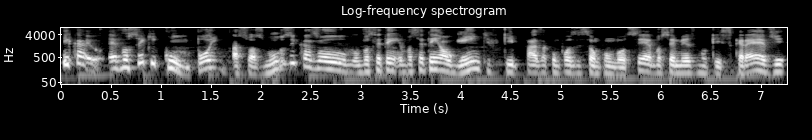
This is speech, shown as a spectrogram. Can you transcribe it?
E, Caio, é você que compõe as suas músicas ou você tem, você tem alguém que, que faz a composição com você? É você mesmo que escreve?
